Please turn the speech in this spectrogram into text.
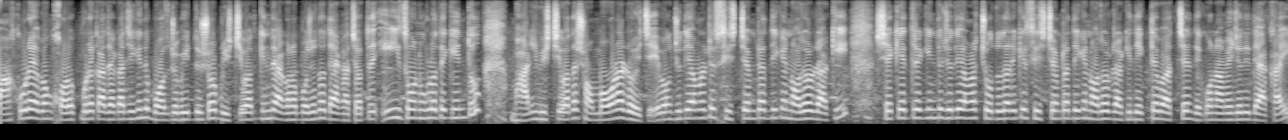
বাঁকুড়া এবং খড়গপুরের কাছাকাছি কিন্তু বজ্রবিদ্যুৎ সহ বৃষ্টিপাত কিন্তু এখনও পর্যন্ত দেখা যাচ্ছে অর্থাৎ এই জোনগুলোতে কিন্তু ভারী বৃষ্টিপাতের সম্ভাবনা রয়েছে এবং যদি আমরা একটু সিস্টেমটার দিকে নজর রাখি, সেক্ষেত্রে কিন্তু যদি আমরা চোদ্দ তারিখের সিস্টেমটার দিকে নজর রাখি, দেখতে পাচ্ছেন, দেখুন আমি যদি দেখাই।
